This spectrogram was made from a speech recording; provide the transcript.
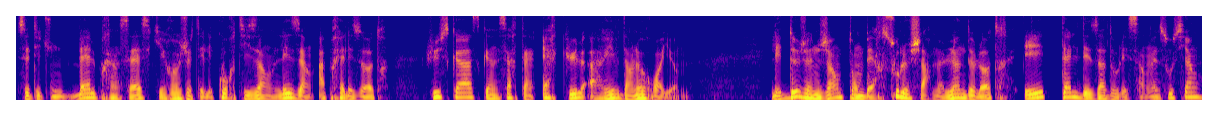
C'était une belle princesse qui rejetait les courtisans les uns après les autres, jusqu'à ce qu'un certain Hercule arrive dans le royaume. Les deux jeunes gens tombèrent sous le charme l'un de l'autre et, tels des adolescents insouciants,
